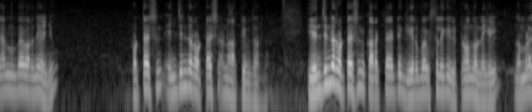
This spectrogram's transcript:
ഞാൻ മുമ്പേ പറഞ്ഞു കഴിഞ്ഞു. റൊട്ടേഷൻ എഞ്ചിന്റെ റൊട്ടേഷനാണ് ആർ പി എം എന്ന് പറഞ്ഞത്. ഈ എഞ്ചിന്റെ റൊട്ടേഷൻ കറക്റ്റായിട്ട് ഗിയർ ബോക്സിലേക്ക് കിട്ടണമെന്നുണ്ടെങ്കിൽ നമ്മളെ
